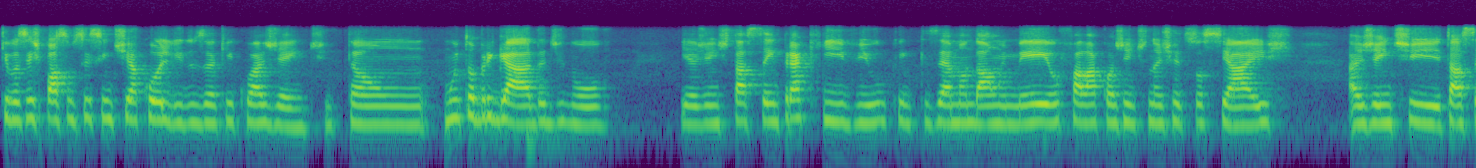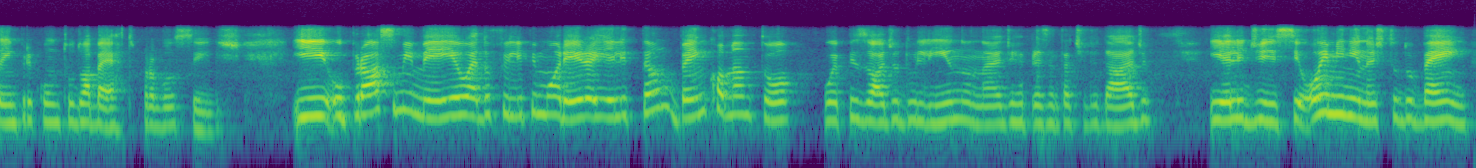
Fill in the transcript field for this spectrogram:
que vocês possam se sentir acolhidos aqui com a gente. Então, muito obrigada de novo. E a gente está sempre aqui, viu? Quem quiser mandar um e-mail, falar com a gente nas redes sociais, a gente está sempre com tudo aberto para vocês. E o próximo e-mail é do Felipe Moreira e ele também comentou o episódio do Lino, né, de representatividade. E ele disse: Oi meninas, tudo bem?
